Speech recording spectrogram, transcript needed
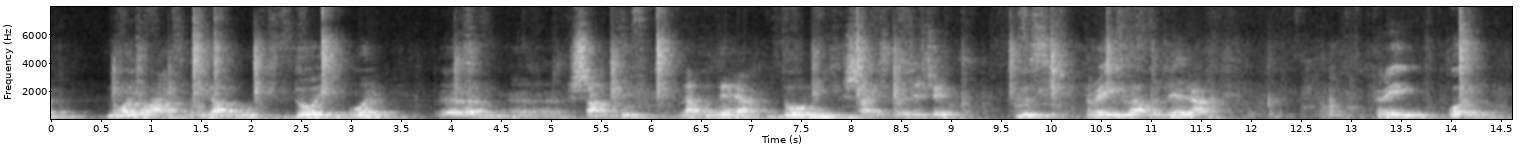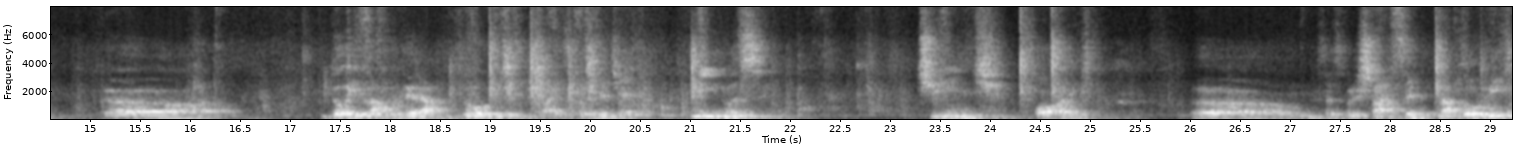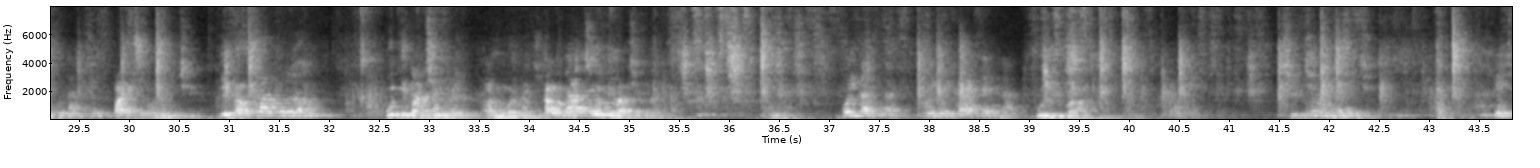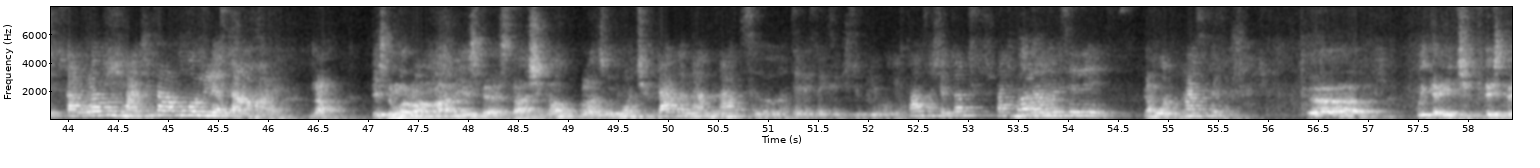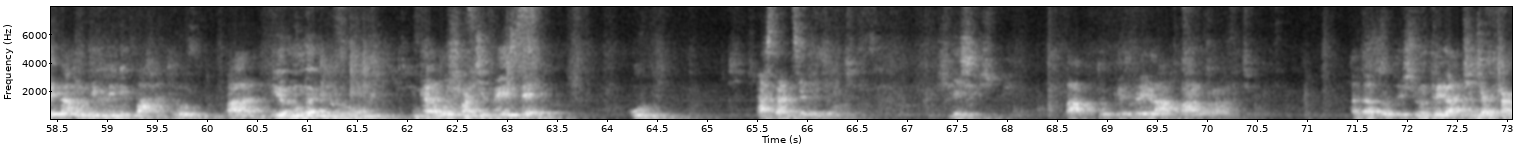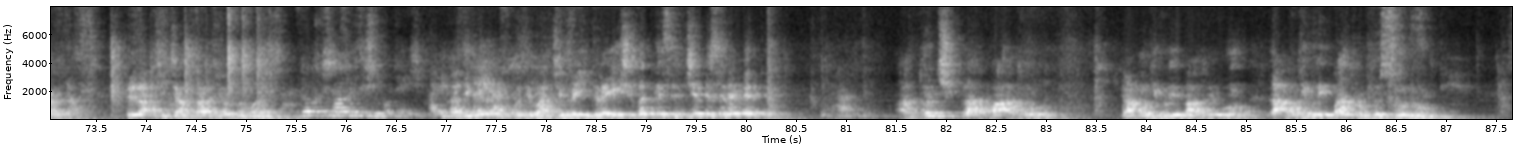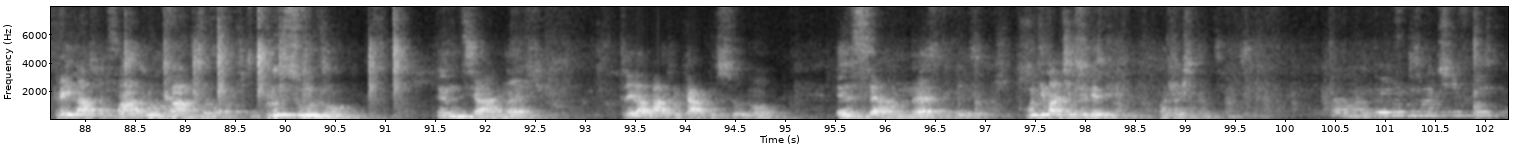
numărul A egal cu 2 ori uh, uh, 7 la puterea 2016 plus 3 la puterea 3 ori uh, 2 la puterea 2016 minus 5 ori uh, să spun 6 la 2014. Egal. Calculăm. Ultima cifră a numărului. Calculați Da. ultima cifră. Voi calculați. Voi, voi, care ați terminat. Ultima Ce cifră. nu înțelegi? Deci, calculați ultima cifră la numărurile ăsta mare. Da. Deci numărul mare este asta și calculați ultima cifră. Dacă n- n-ați uh, înțeles exercițiul primul din față, așteptați și facem Bă, o dar am dată. înțeles. Da. Bun, hai să vedem. Uh, uite aici, deci 3 la multiplu de 4 a, e un număr lung, în care ultima cifră este 1. Asta înțelegeți. Deci, faptul că 3 la 4 a dat 81, 3 la 5 a calculat. 3 la 5 am tras eu număr. 248. Adică, Adică trei la sută. ultima cifră e 3 și văd că se începe să repete. Atunci, la 4, la motivului 4 e 1, la motivului 4 plus 1, 3 la 4 cam plus 1 înseamnă 3 la 4 k plus 1 înseamnă ultima cifră de Hotărăște. Uh, Păi ultima cifră este...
